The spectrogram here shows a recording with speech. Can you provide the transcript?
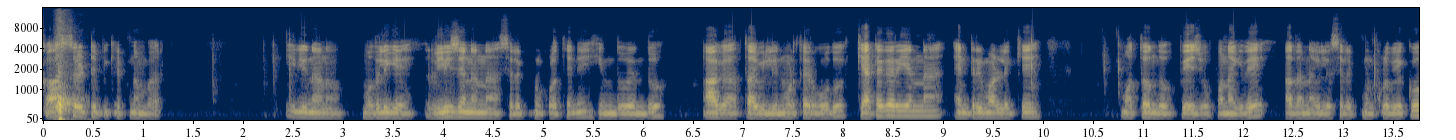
ಕಾಸ್ಟ್ ಸರ್ಟಿಫಿಕೇಟ್ ನಂಬರ್ ಇಲ್ಲಿ ನಾನು ಮೊದಲಿಗೆ ರಿಲಿಜನ್ ಅನ್ನ ಸೆಲೆಕ್ಟ್ ಮಾಡ್ಕೊಳ್ತೇನೆ, ಹಿಂದೂ ಎಂದು. ಆಗ ತಾವಿಲ್ಲಿ ನೋಡ್ತಾ ಇರ್ಬೋದು ಕ್ಯಾಟಗರಿಯನ್ನ ಎಂಟ್ರಿ ಮಾಡಲಿಕ್ಕೆ ಮತ್ತೊಂದು ಪೇಜ್ ಓಪನ್ ಆಗಿದೆ. ಅದನ್ನು ಇಲ್ಲಿ ಸೆಲೆಕ್ಟ್ ಮಾಡ್ಕೊಳ್ಬೇಕು.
